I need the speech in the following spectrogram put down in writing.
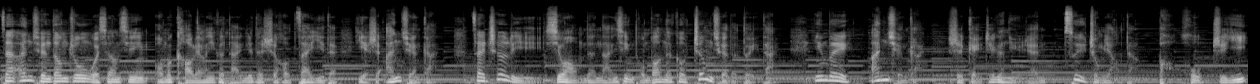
在安全当中，我相信我们考量一个男人的时候，在意的也是安全感。在这里，希望我们的男性同胞能够正确的对待，因为安全感是给这个女人最重要的保护之一。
